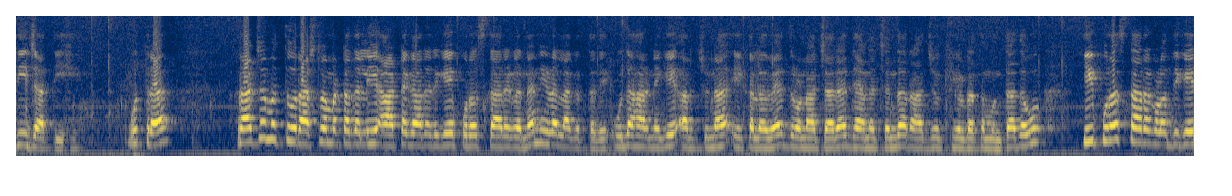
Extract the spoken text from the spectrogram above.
ದಿ ಜಾತಿ ಉತ್ತರ ರಾಜ್ಯ ಮತ್ತು ರಾಷ್ಟ್ರ ಮಟ್ಟದಲ್ಲಿ ಆಟಗಾರರಿಗೆ ಪುರಸ್ಕಾರಗಳನ್ನು ನೀಡಲಾಗುತ್ತದೆ ಉದಾಹರಣೆಗೆ ಅರ್ಜುನ ಏಕಲವ್ಯ ದ್ರೋಣಾಚಾರ್ಯ ಧ್ಯಾನಚಂದ ರಾಜು ಖೇಲ್ರತ್ನ ಮುಂತಾದವು ಈ ಪುರಸ್ಕಾರಗಳೊಂದಿಗೆ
